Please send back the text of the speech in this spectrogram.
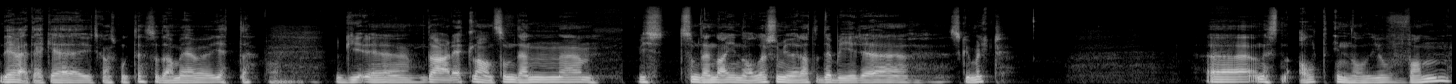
Det vet jeg ikke i utgangspunktet, så da må jeg gjette. Eh, da er det et eller annet som den, eh, som den da inneholder, som gjør at det blir skummelt. Nesten alt inneholder jo vann.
